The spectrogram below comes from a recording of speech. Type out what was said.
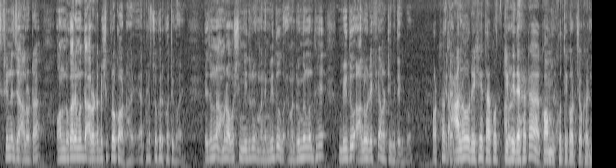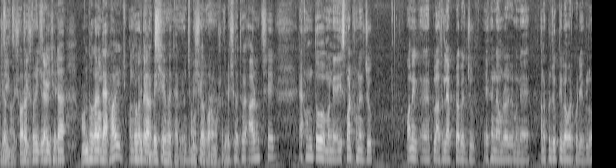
স্ক্রিনের যে আলোটা, অন্ধকারের মধ্যে আলোটা বেশি প্রকট হয়। এর ফলে চোখের ক্ষতি হয়। এই জন্য আমরা অবশ্যই মৃদু মানে মৃদু মানে রুমের মধ্যে মৃদু আলো রেখে আমরা টিভি দেখব। অর্থাৎ আলো রেখে তারপর টিভি দেখাটা কম ক্ষতিকর চোখের জন্য। সরাসরি যদি সেটা অন্ধকারে দেখা হয় ক্ষতিটা বেশি হয়ে থাকে। চমৎকার পরামর্শ বেশি হতে হয় আর হচ্ছে এখন তো মানে স্মার্টফোনের যুগ অনেক প্লাস ল্যাপটপের যুগ এখানে আমরা মানে অনেক প্রযুক্তি ব্যবহার করি এগুলো।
